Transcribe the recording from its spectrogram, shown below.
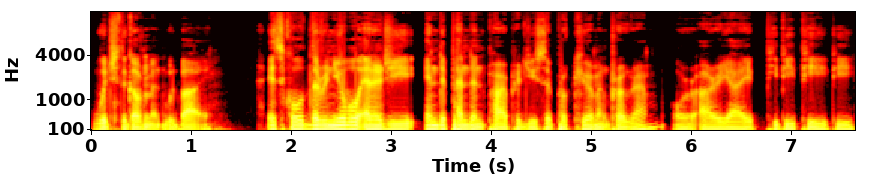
which the government would buy. It's called the Renewable Energy Independent Power Producer Procurement Program, or REI PPP.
